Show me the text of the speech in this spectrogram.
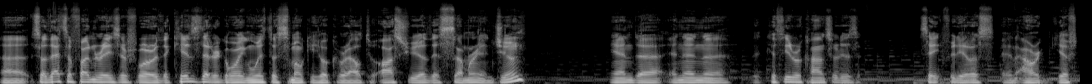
uh, so that's a fundraiser for the kids that are going with the Smoky Hill Chorale to Austria this summer in June, and uh, and then the, the cathedral concert is Saint Fidelis and our gift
